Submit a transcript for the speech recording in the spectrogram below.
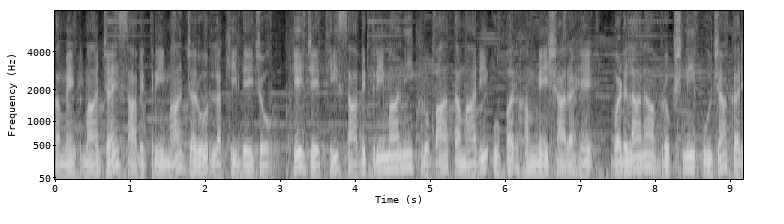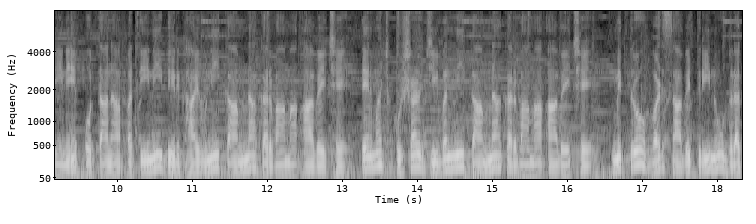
કમેન્ટમાં જય સાવિત્રીમાં જરૂર લખી દેજો. કે જેથી સાવિત્રીમાની કૃપા તમારી ઉપર હંમેશા રહે. વડલાના વૃક્ષની પૂજા કરીને પોતાના પતિની દીર્ઘાયુની કામના કરવામાં આવે છે. તેમજ કુશળ જીવનની કામના કરવામાં આવે છે. મિત્રો, વડ સાવિત્રીનું વ્રત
